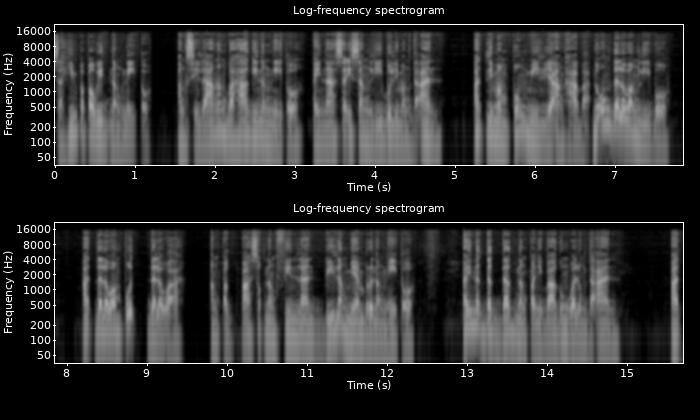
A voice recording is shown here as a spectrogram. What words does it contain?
sa himpapawid ng NATO. Ang silangang bahagi ng NATO ay nasa 1,500 at 50 milya ang haba. Noong 2,000 at 22 ang pagpasok ng Finland bilang miyembro ng NATO ay nagdagdag ng panibagong 800 at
